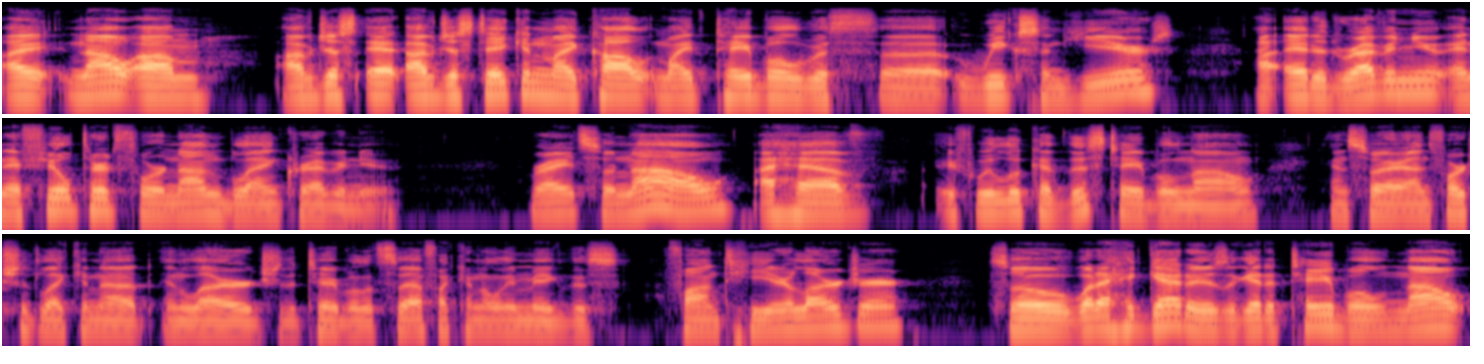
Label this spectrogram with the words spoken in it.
I now um, I've just I've just taken my col my table with uh, weeks and years. I added revenue and I filtered for non-blank revenue, right? So now I have, if we look at this table now, and so I unfortunately I cannot enlarge the table itself. I can only make this font here larger. So what I get is I get a table now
